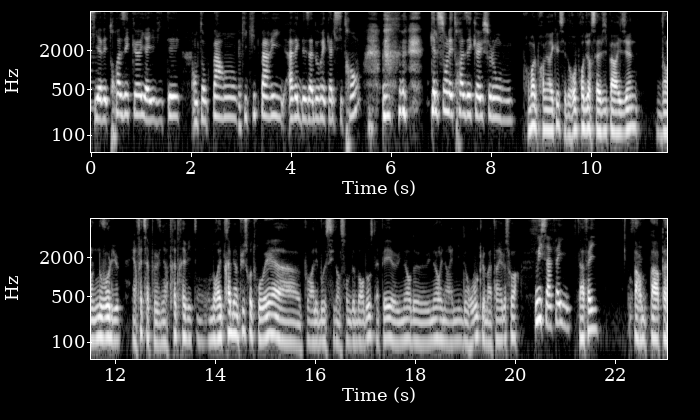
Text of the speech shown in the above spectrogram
S'il y avait trois écueils à éviter en tant que parent qui quitte Paris avec des ados récalcitrants, quels sont les trois écueils selon vous? Pour moi, le premier écueil, c'est de reproduire sa vie parisienne dans le nouveau lieu. Et en fait, ça peut venir très très vite. On aurait très bien pu se retrouver à- pour aller bosser dans le centre de Bordeaux, se taper une heure, de, une heure, une heure et demie de route le matin et le soir. Oui, ça a failli. Ça a failli. Par, par, par,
